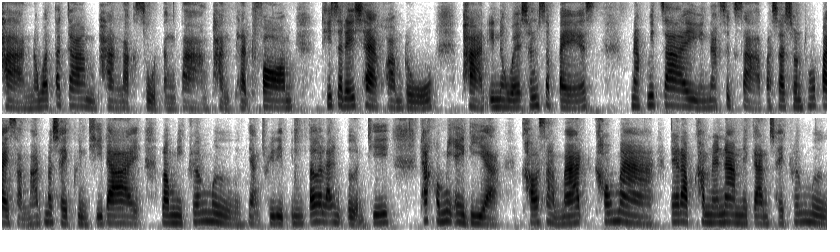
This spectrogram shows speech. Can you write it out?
ผ่านนวัตกรรม ผ่านหลักสูตรต่างๆ ผ่านแพลตฟอร์ม ที่จะได้แชร์ความรู้ผ่าน innovation space นักวิจัย นักศึกษาประชาชนทั่วไปสามารถมาใช้พื้นที่ได้ เรามีเครื่องมืออย่าง 3D printer และอื่นๆ ที่ถ้าเขามีไอเดียเขาสามารถเข้ามาได้รับคำแนะนำในการใช้เครื่องมือ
